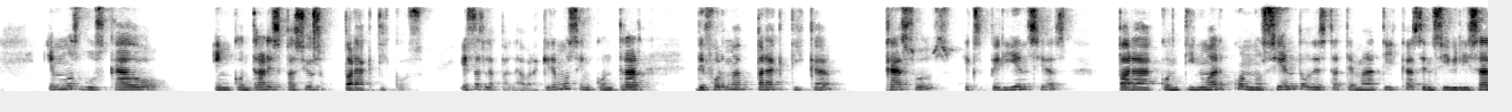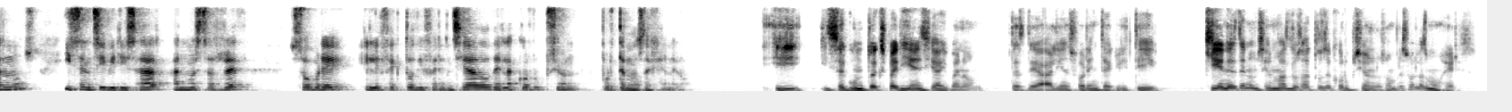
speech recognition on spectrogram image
hemos buscado encontrar espacios prácticos. Esa es la palabra. Queremos encontrar de forma práctica casos, experiencias para continuar conociendo de esta temática, sensibilizarnos y sensibilizar a nuestra red sobre el efecto diferenciado de la corrupción por temas de género. Y, según tu experiencia, y bueno, desde Alliance for Integrity, ¿quiénes denuncian más los actos de corrupción, los hombres o las mujeres?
